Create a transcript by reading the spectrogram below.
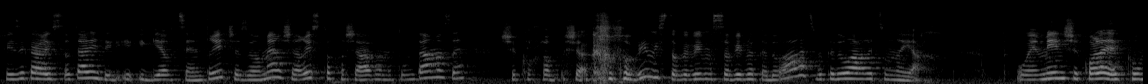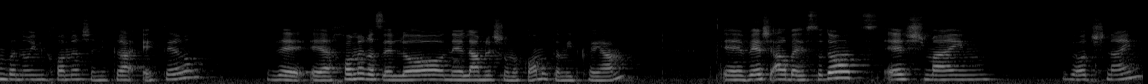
הפיזיקה האריסטוטלית היא, היא גיאוצנטרית, שזה אומר שאריסטו חשב המטומטם הזה שכוכב, שהכוכבים מסתובבים מסביב לכדור הארץ וכדור הארץ הוא נייח. הוא האמין שכל היקום בנוי מחומר שנקרא אתר, והחומר הזה לא נעלם לשום מקום, הוא תמיד קיים. אה, ויש ארבע יסודות, אש, מים ועוד שניים.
